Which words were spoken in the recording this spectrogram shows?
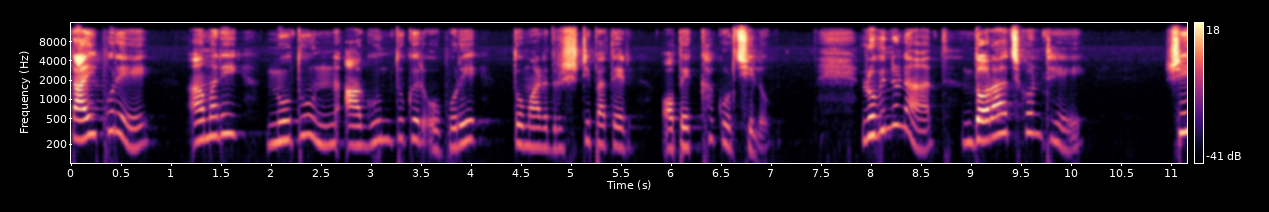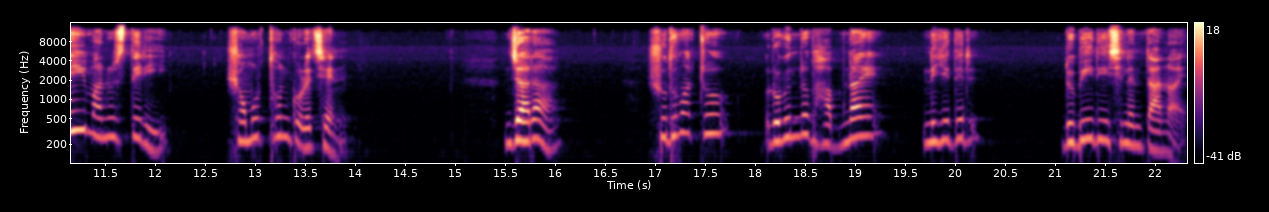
তাই পরে আমার এই নতুন আগন্তুকের ওপরে তোমার দৃষ্টিপাতের অপেক্ষা করছিল। রবীন্দ্রনাথ দরাজ কণ্ঠে সেই মানুষদেরই সমর্থন করেছেন, যারা শুধুমাত্র রবীন্দ্র ভাবনায় নিজেদের ডুবিয়ে দিয়েছিলেন তা নয়,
